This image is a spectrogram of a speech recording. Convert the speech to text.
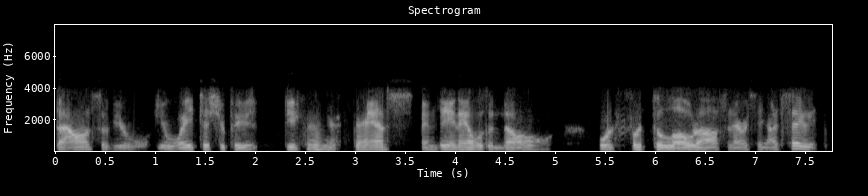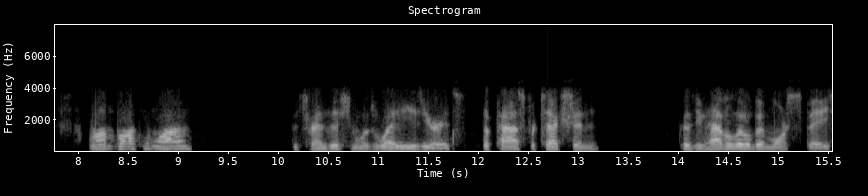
balance of your your weight distribution and your stance and being able to know what foot to load off and everything. I'd say run blocking wise, the transition was way easier. It's the pass protection because you have a little bit more space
